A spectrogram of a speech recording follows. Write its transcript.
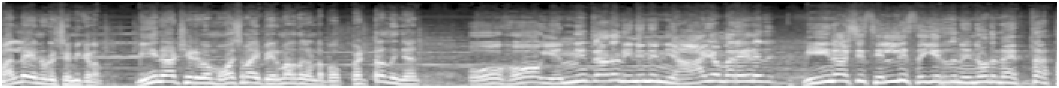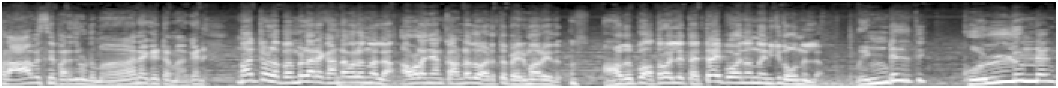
മല്ല എന്നോട് ക്ഷമിക്കണം. മീനാക്ഷിയുടെ ഇവ മോശമായി പെരുമാറുന്ന കണ്ടപ്പോ പെട്ടെന്ന് ഞാൻ ഓഹോ എന്നിട്ടാണ് നീ നിന്നെ ന്യായം പറയണത്? മീനാക്ഷി സെല്ലി ചെയ്യരുത് നിന്നോട് ഞാൻ എത്ര പ്രാവശ്യം പറഞ്ഞിട്ടുണ്ട്. മാനകെട്ട മകൻ. മറ്റുള്ള പെമ്പിളാരെ കണ്ട പോലൊന്നുമല്ല. അവളെ ഞാൻ കണ്ടതും അടുത്ത് പെരുമാറിയത്. അതിപ്പോ അത്ര വലിയ തെറ്റായി പോയെന്നൊന്നും എനിക്ക് തോന്നുന്നില്ല. മിണ്ടരുത്. കൊള്ളുണ്ടൻ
